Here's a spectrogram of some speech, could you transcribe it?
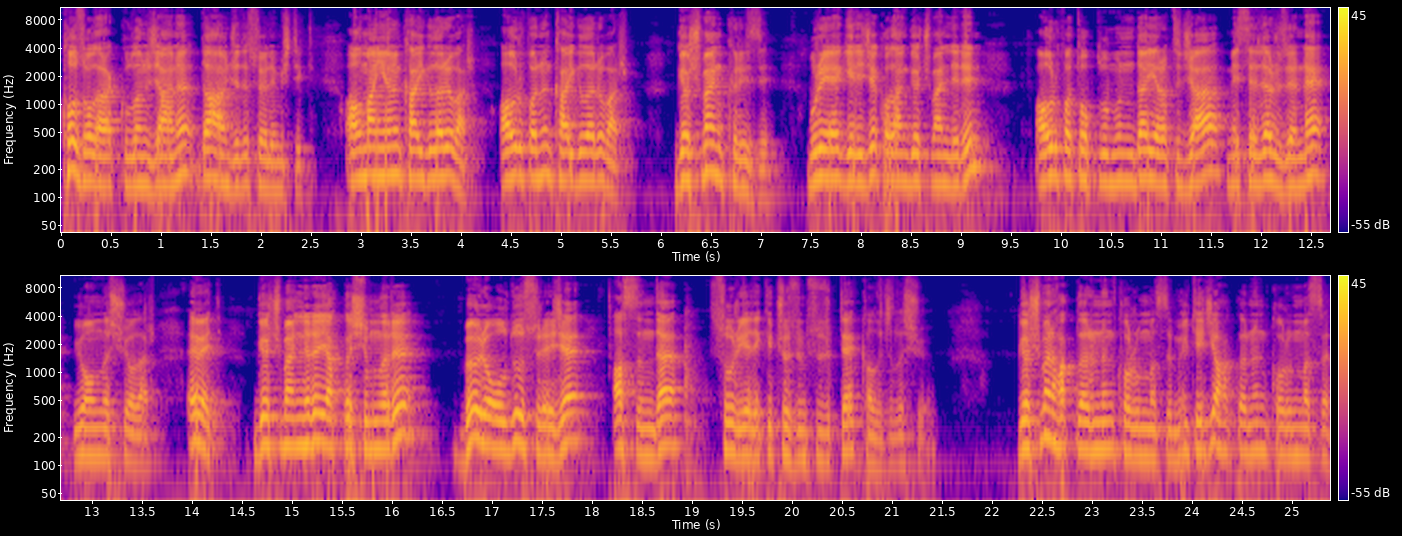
koz olarak kullanacağını daha önce de söylemiştik. Almanya'nın kaygıları var, Avrupa'nın kaygıları var. Göçmen krizi, buraya gelecek olan göçmenlerin Avrupa toplumunda yaratacağı meseleler üzerine yoğunlaşıyorlar. Evet, göçmenlere yaklaşımları böyle olduğu sürece aslında Suriye'deki çözümsüzlükte kalıcılaşıyor. Göçmen haklarının korunması, mülteci haklarının korunması,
